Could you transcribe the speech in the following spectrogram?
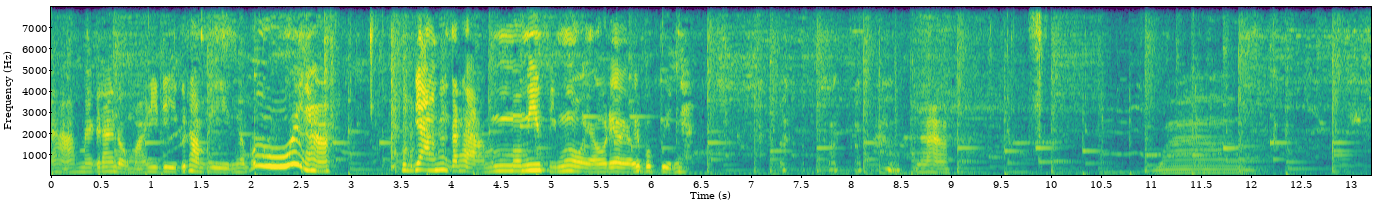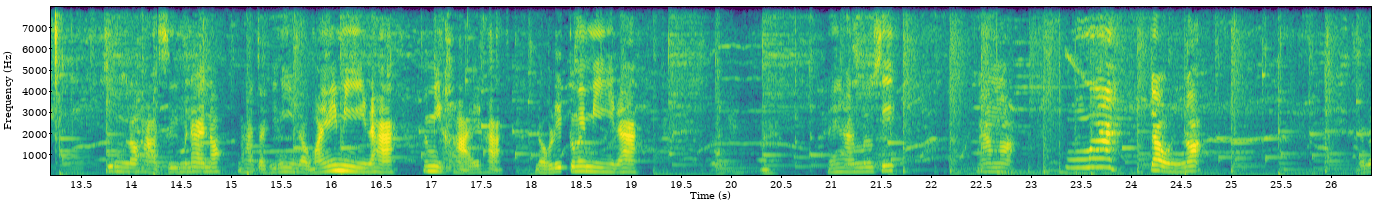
นะคะแม้กระทั่งดอกไม้ดีๆก็ทำเองนะโอ้ยนะคะทุกอย่างทั้งกระถางมันบ่มีฝีมือเอาเดียวเอาไอ้ปุ๊บปินนะคะว้าวซึ่งเราหาซื้อไม่ได้เนาะนะคะจากที่นี่ดอกไม้ไม่มีนะคะ ไม่มีขายค่ะ ดอกเล็กก็ไม่มีนะคะอะไหนหันมาดูสิงามเนาะมาเจ้านี่เนาะเดี๋ยวเ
